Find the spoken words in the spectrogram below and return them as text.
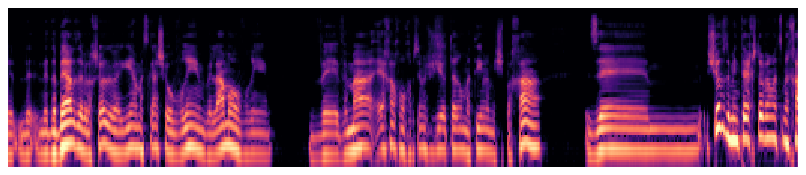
ל... לדבר על זה ולחשוב על זה ולהגיע למסקנה שעוברים ולמה עוברים, ו... ומה, איך אנחנו מחפשים משהו שיהיה יותר מתאים למשפחה, זה... שוב, זה מין תהליך שאתה עובר עם עצמך.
